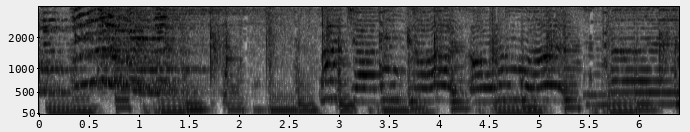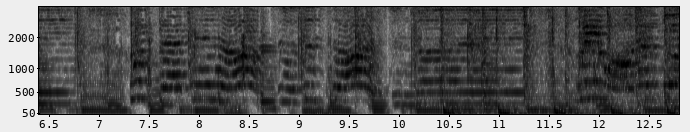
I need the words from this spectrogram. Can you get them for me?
We wanna go,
